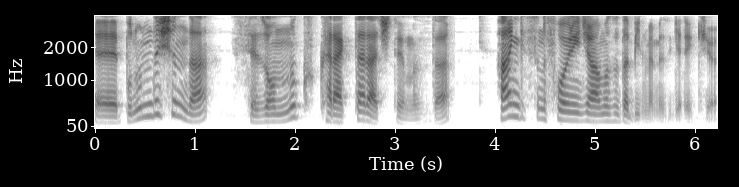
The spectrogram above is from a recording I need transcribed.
Ee, bunun dışında sezonluk karakter açtığımızda hangi sınıf oynayacağımızı da bilmemiz gerekiyor.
